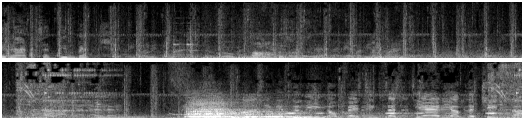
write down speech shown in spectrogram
Che razza di imbecille! Passing in the window facing Cestieri of the Città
